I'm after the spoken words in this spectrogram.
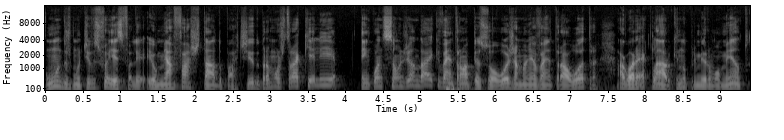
um dos motivos foi esse, falei, eu me afastar do partido para mostrar que ele tem condição de andar e que vai entrar uma pessoa hoje, amanhã vai entrar outra. Agora, é claro que no primeiro momento,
